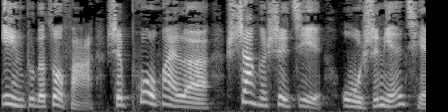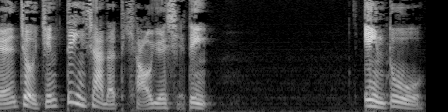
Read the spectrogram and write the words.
印度的做法是破坏了上个世纪五十年前就已经定下的条约协定。印度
